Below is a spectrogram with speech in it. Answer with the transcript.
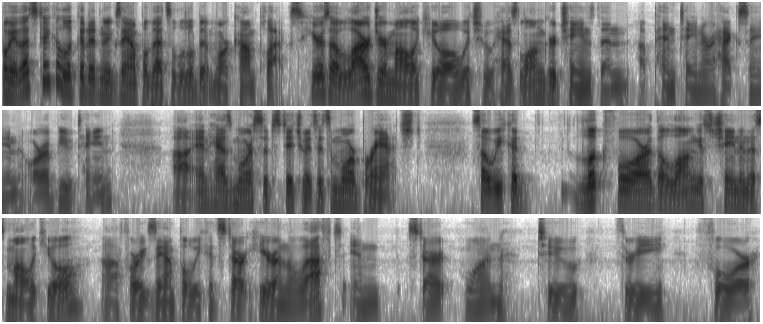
Okay, let's take a look at an example that's a little bit more complex. Here's a larger molecule which has longer chains than a pentane or a hexane or a butane uh, and has more substituents. It's more branched. So we could look for the longest chain in this molecule. Uh, for example, we could start here on the left and start one, two, three, four,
